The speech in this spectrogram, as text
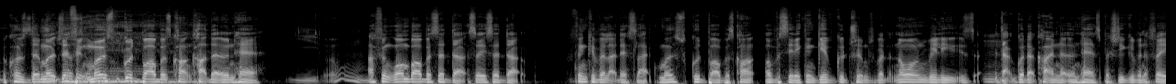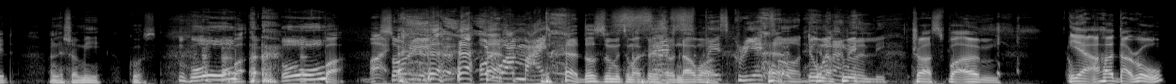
because they mo- they think most good barbers can't cut their own hair. Yeah. Oh. I think one barber said that. So he said that. Think of it like this: like most good barbers can't. Obviously, they can give good trims, but no one really is that good at cutting their own hair, especially giving a fade, unless you're me, of course. Oh, But, oh, But sorry. Only one mic. don't zoom into my face Safe on that one. Space creator, the one and only. Trust, but um, yeah, I heard that rule,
